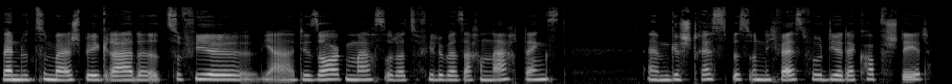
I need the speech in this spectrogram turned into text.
wenn du zum Beispiel gerade zu viel, ja, dir Sorgen machst oder zu viel über Sachen nachdenkst, ähm, gestresst bist und nicht weißt, wo dir der Kopf steht.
